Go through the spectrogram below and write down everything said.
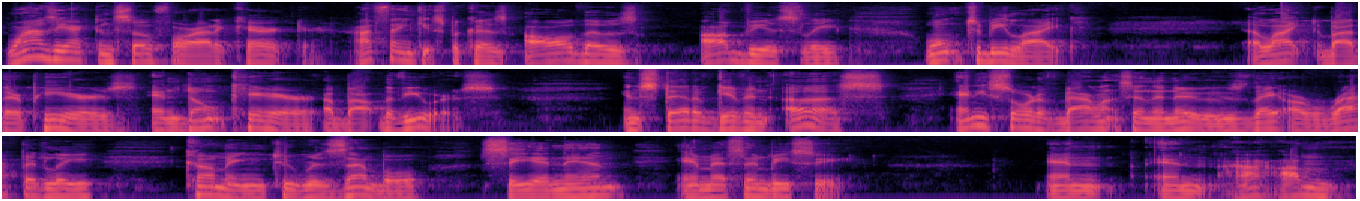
why is he acting so far out of character? I think it's because all those obviously want to be like uh, liked by their peers and don't care about the viewers. Instead of giving us any sort of balance in the news, they are rapidly coming to resemble CNN, MSNBC, and and I, I'm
